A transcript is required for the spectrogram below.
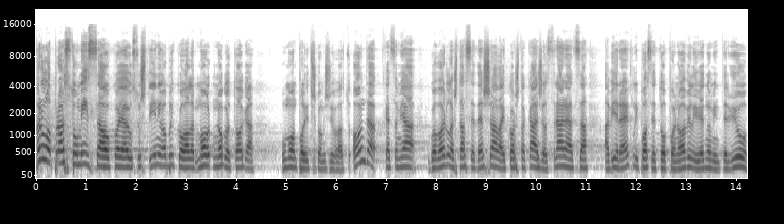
vrlo prostu misao koja je u suštini oblikovala mnogo toga u mom političkom životu. Onda kad sam ja govorila šta se dešava i ko šta kaže od stranaca, a vi rekli, poslije to ponovili u jednom intervju,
